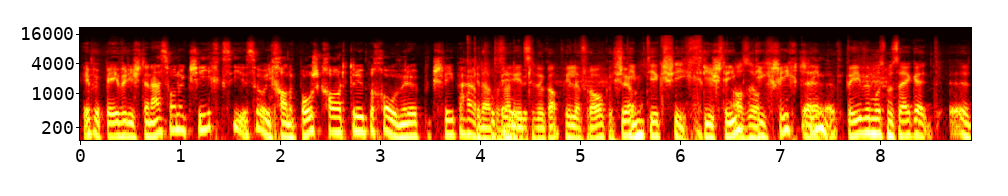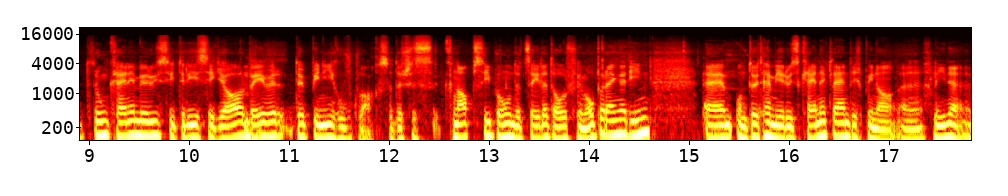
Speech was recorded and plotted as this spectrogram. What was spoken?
Eben, Bever war dann auch so eine Geschichte. So, ich habe eine Postkarte bekommen, die mir jemand geschrieben hat. Genau, das habe ich jetzt gerade fragen. Stimmt ja. die Geschichte? Die, stimmt, also, die Geschichte stimmt. Äh, Bever muss man sagen, äh, darum kennen wir uns seit 30 Jahren. Bever, dort bin ich aufgewachsen. Das ist ein knapp 700 Seelendorf im Oberengadin. Ähm, und dort haben wir uns kennengelernt. Ich war noch ein kleiner,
